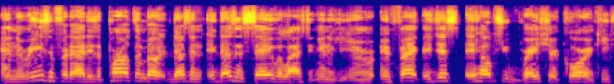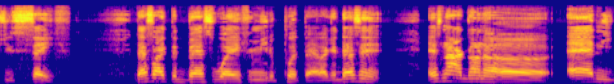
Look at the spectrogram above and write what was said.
and the reason for that is a powerlifting belt doesn't it doesn't save elastic energy. In, in fact, it just it helps you brace your core and keeps you safe. That's like the best way for me to put that. Like it doesn't it's not gonna uh, add any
